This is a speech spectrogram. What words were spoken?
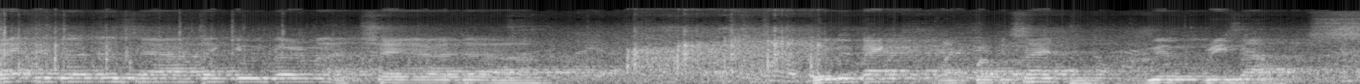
Thank you, judges, and thank you very much. And uh, we'll be back, like Bobby said, with results.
